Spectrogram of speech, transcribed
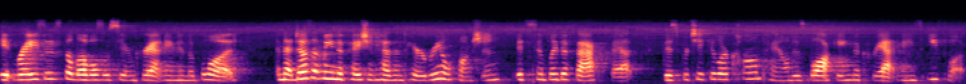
it raises the levels of serum creatinine in the blood. And that doesn't mean the patient has impaired renal function. It's simply the fact that this particular compound is blocking the creatinine's efflux.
